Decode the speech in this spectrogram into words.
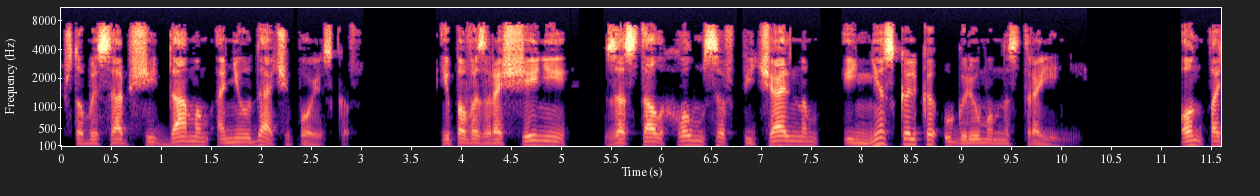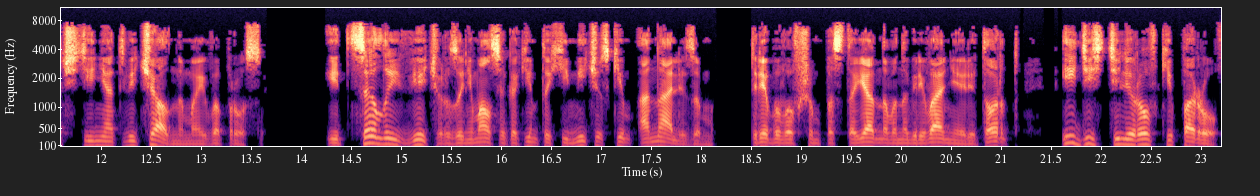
чтобы сообщить дамам о неудаче поисков. И по возвращении застал Холмса в печальном и несколько угрюмом настроении. Он почти не отвечал на мои вопросы и целый вечер занимался каким-то химическим анализом, требовавшим постоянного нагревания реторт и дистиллировки паров,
